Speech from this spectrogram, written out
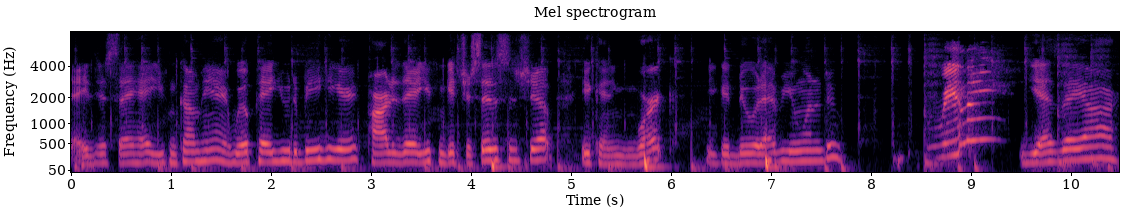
they just say, hey, you can come here we'll pay you to be here. Part of there, you can get your citizenship, you can work, you can do whatever you want to do. Really? Yes, they are.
